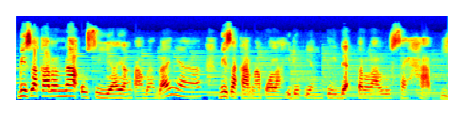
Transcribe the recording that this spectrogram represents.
Bisa karena usia yang tambah banyak, bisa karena pola hidup yang tidak terlalu sehat. Hmm.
